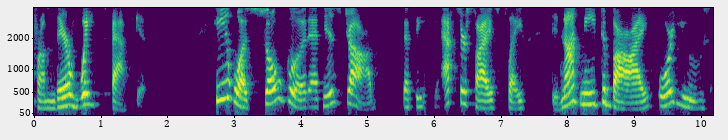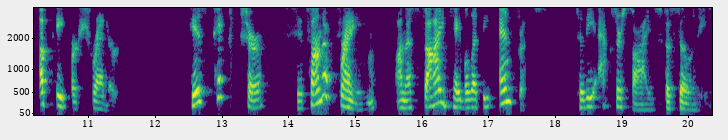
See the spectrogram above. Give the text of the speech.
from their waste baskets. He was so good at his job that the exercise place did not need to buy or use a paper shredder. His picture sits on a frame on a side table at the entrance to the exercise facility.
